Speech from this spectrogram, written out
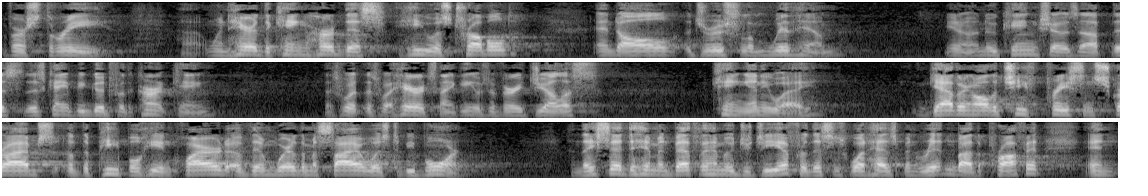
Verse 3 uh, when Herod the king heard this, he was troubled, and all Jerusalem with him. You know, a new king shows up. This, this can't be good for the current king. That's what, that's what Herod's thinking. He was a very jealous king anyway. Gathering all the chief priests and scribes of the people, he inquired of them where the Messiah was to be born. And they said to him, In Bethlehem of Judea, for this is what has been written by the prophet. And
